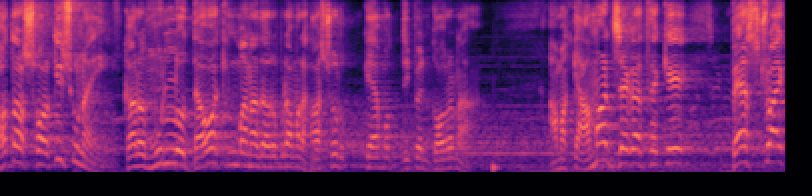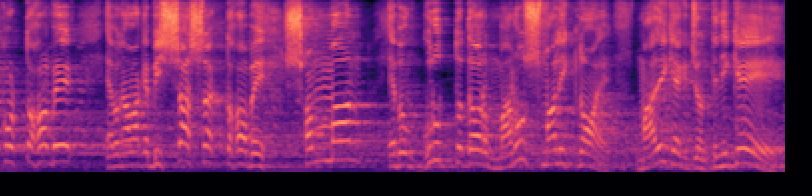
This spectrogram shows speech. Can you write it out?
হতাশ হওয়ার কিছু নাই। কারও মূল্য দেওয়া কিংবা না দেওয়ার উপর আমার হাসর কেমন ডিপেন্ড করে না। আমাকে আমার জায়গা থেকে বেস্ট ট্রাই করতে হবে এবং আমাকে বিশ্বাস রাখতে হবে সম্মান এবং গুরুত্ব দেওয়ার মানুষ মালিক নয়। মালিক একজন, তিনি কে?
